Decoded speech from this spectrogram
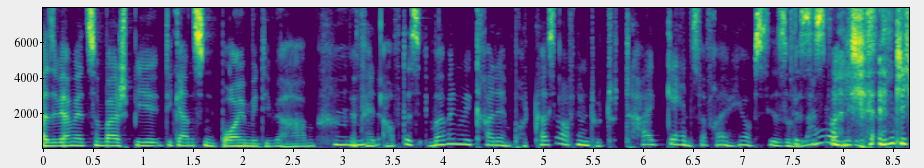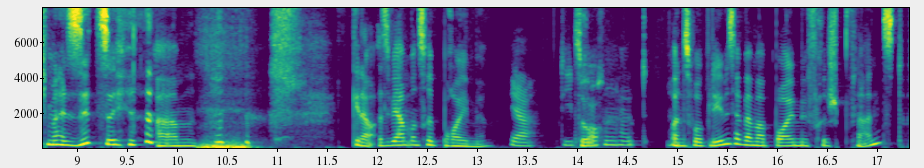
Also wir haben jetzt zum Beispiel die ganzen Bäume, die wir haben. Mhm. Mir fällt auf, dass immer, wenn wir gerade einen Podcast aufnehmen, du total gähnst. Da frage ich mich, ob es dir so Das ist, weil ich endlich mal sitze. Ähm, genau, also wir haben unsere Bäume. Ja, die So. brauchen halt. Und das Problem ist ja, wenn man Bäume frisch pflanzt,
